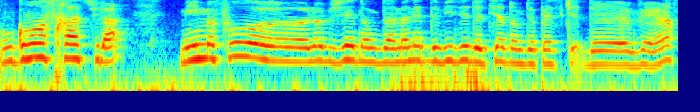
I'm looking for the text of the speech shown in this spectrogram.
on commencera celui-là. Mais il me faut euh, l'objet donc de la manette de visée de tir donc de PSK de VR.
